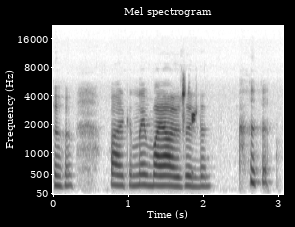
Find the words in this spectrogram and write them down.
Farkındayım bayağı üzüldün.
